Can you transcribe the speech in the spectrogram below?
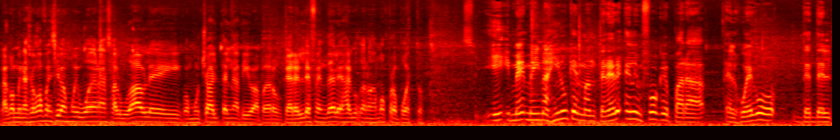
La combinación ofensiva es muy buena, saludable y con muchas alternativas, pero querer defender es algo que nos hemos propuesto. Y me, me imagino que mantener el enfoque para el juego desde el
